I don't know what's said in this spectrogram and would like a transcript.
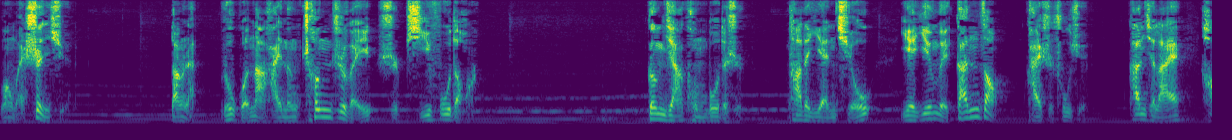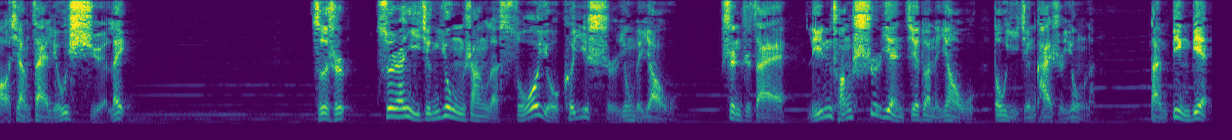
往外渗血。当然，如果那还能称之为是皮肤的话，更加恐怖的是，他的眼球也因为干燥开始出血，看起来好像在流血泪。此时，虽然已经用上了所有可以使用的药物，甚至在临床试验阶段的药物都已经开始用了。但病变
